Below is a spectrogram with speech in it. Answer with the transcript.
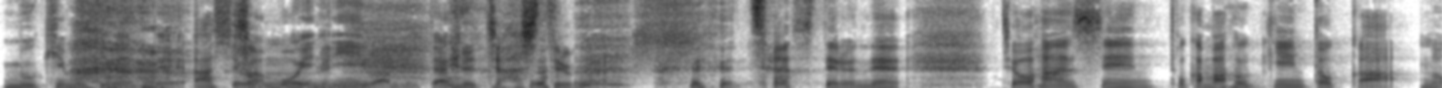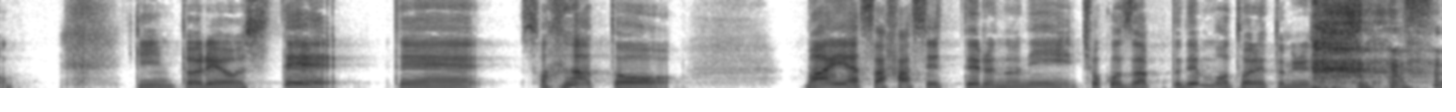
ムキムキなんで、足はもういいのいいわ、みたいなめ。っちゃ走ってるから。めっちゃ走ってるんで、上半身とか、まあ、腹筋とかの筋トレをして、で、その後、毎朝走ってるのに、チョコザップでもトレッドミルで走 ってます。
